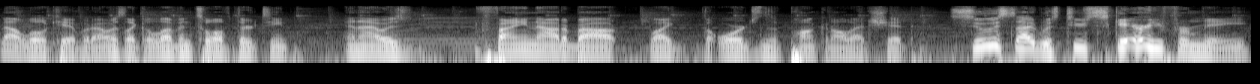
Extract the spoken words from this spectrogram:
not a little kid, but I was like 11, 12, 13, and I was finding out about like the origins of punk and all that shit. Suicide was too scary for me,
